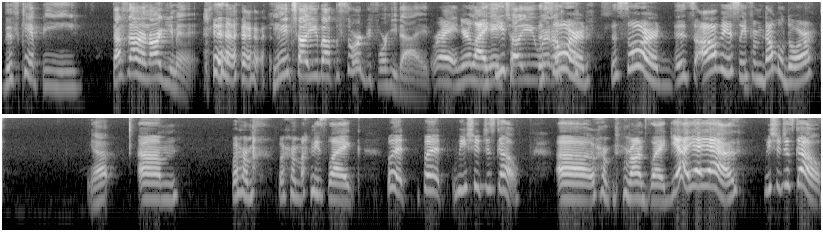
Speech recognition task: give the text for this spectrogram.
this can't be. That's not an argument. He didn't tell you about the sword before he died. right, and you're like, He he- tell you the sword, the sword. It's obviously from Dumbledore. Yep. Um, but Herm- but Hermione's like, but but we should just go. Uh, Her- Ron's like, yeah, yeah, yeah, we should just go.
